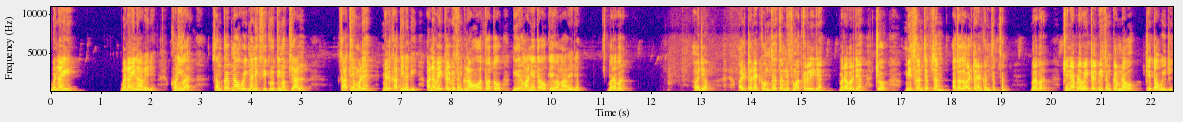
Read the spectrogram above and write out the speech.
બનાવી, બનાવીને આવે છે. ઘણીવાર સંકલ્પનાઓ વૈજ્ઞાનિક સ્વીકૃતિનો ખ્યાલ સાથે મળે, મેળ ખાતી નથી અને વૈકલ્પિક સંકલ્પનાઓ અથવા તો ગેરમાન્યતાઓ કહેવામાં આવે છે. બરાબર? હવે જો અલ્ટરનેટ કન્સેપ્શનની શું વાત કરેલી છે? બરાબર છે? જો મિસકન્સેપ્શન અથવા તો અલ્ટરનેટ કન્સેપ્શન બરાબર? જેને આપણે વૈકલ્પિક સંકલ્પનાઓ કહેતા હોઈએ છીએ.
